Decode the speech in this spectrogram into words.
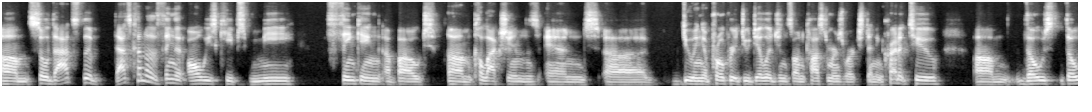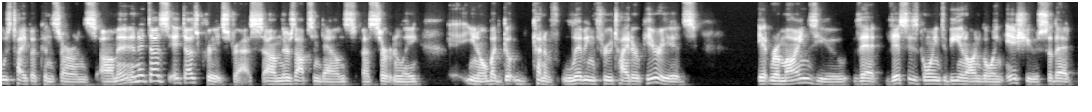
Um, so that's the that's kind of the thing that always keeps me thinking about um, collections and uh, doing appropriate due diligence on customers we're extending credit to um, those those type of concerns, um, and, and, it does it does create stress. Um, there's ups and downs, uh, certainly, you know, but go, kind of living through tighter periods, it reminds you that this is going to be an ongoing issue. So that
